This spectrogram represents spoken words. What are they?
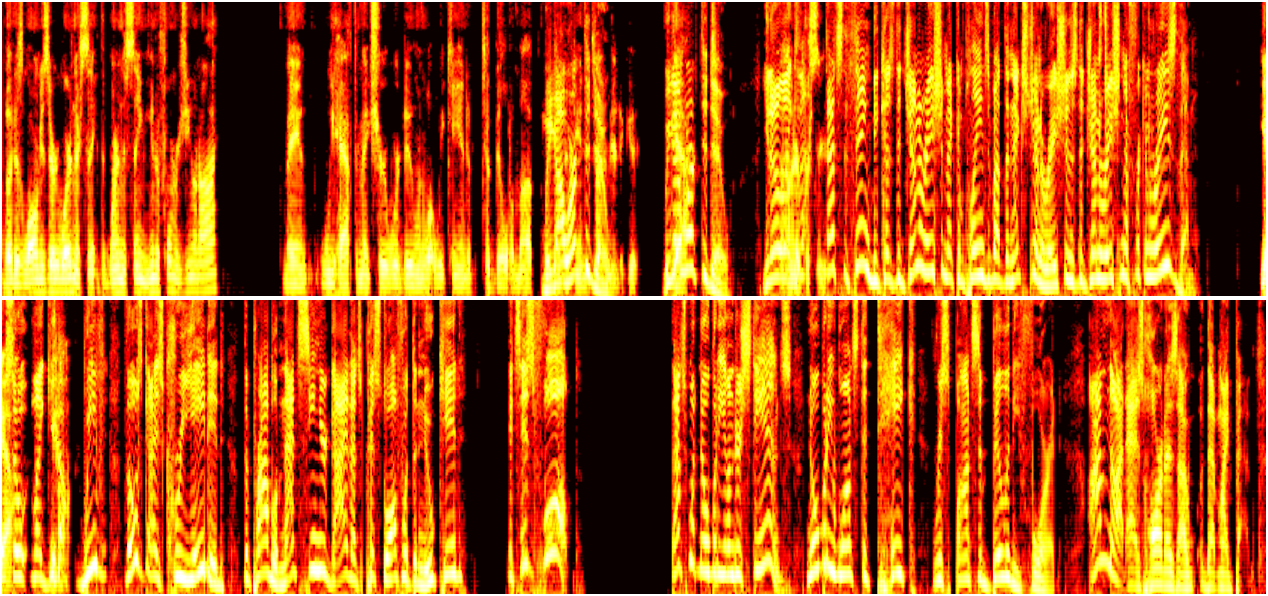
but as long as they're wearing their same wearing the same uniform as you and i man we have to make sure we're doing what we can to, to build them up we got and- work and to do. good We got Yeah. work to do. You know, like that- that's the thing because the generation that complains about the next generation is the generation that freaking raised them. yeah So like Yeah. we've those guys created the problem. That senior guy that's pissed off with the new kid, it's his fault. That's what nobody understands. Nobody wants to take responsibility for it. I'm not as hard as I that my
